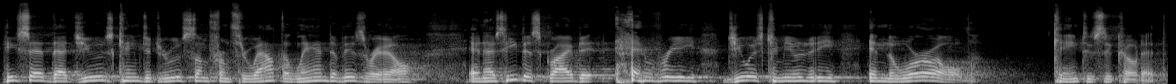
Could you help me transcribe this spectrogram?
He said that Jews came to Jerusalem from throughout the land of Israel and as he described it, every Jewish community in the world came to Sukkot.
